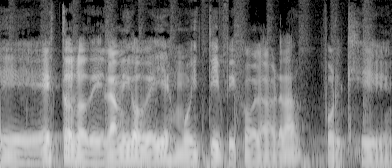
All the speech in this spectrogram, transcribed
eh, esto lo del amigo gay es muy típico, la verdad, porque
